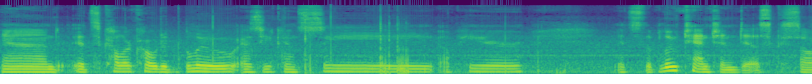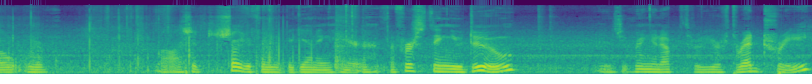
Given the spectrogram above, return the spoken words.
and it's color-coded blue, as you can see up here. It's the blue tension disc, so we're, well, I should show you from the beginning here. The first thing you do is you bring it up through your thread tree,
